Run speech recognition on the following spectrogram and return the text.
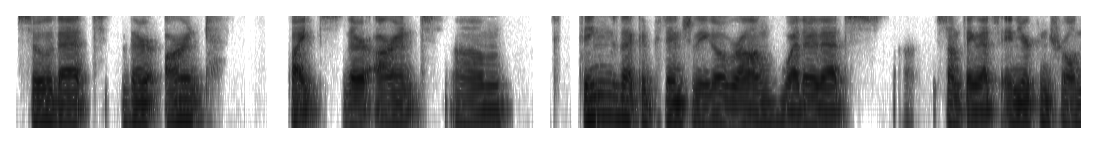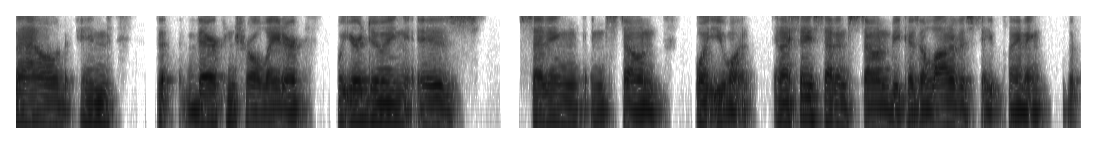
so that there aren't fights, there aren't um, things that could potentially go wrong, whether that's uh, something that's in your control now, in the, their control later. What you're doing is setting in stone what you want. And I say set in stone because a lot of estate planning, the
